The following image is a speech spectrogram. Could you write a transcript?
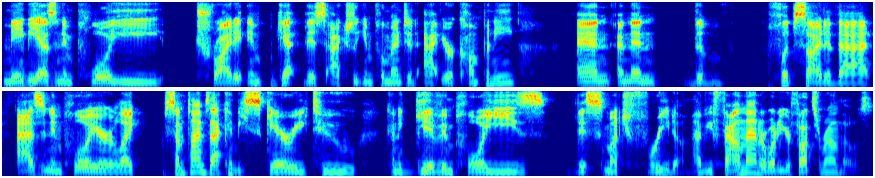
maybe as an employee, try to imp- get this actually implemented at your company? And, and then the flip side of that, as an employer, like sometimes that can be scary to kind of give employees this much freedom. Have you found that, or what are your thoughts around those?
